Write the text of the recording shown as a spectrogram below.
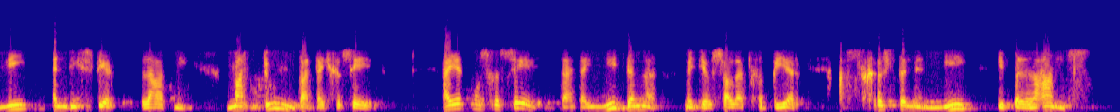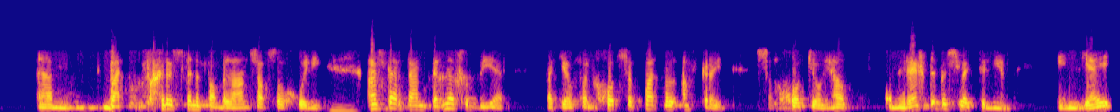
nie in die steek laat nie, maar doen wat hy gesê het. Hy het ons gesê dat hy nie dinge met jou sal laat gebeur as Christene nie die balans ehm um, wat Christene van balans af sal gooi nie. As daar dan dinge gebeur wat jou van God se pad wil afkry, sal God jou help om die regte besluit te neem en jy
